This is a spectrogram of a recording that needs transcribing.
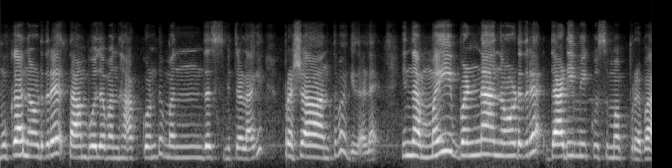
ಮುಖ ನೋಡಿದ್ರೆ ತಾಂಬೂಲವನ್ನು ಹಾಕೊಂಡು ಮಂದ ಸ್ಮಿತಳಾಗಿ ಪ್ರಶಾಂತವಾಗಿದ್ದಾಳೆ. ಇನ್ನ ಮೈ ಬಣ್ಣ ನೋಡಿದ್ರೆ ದಾಡಿಮಿ ಕುಸುಮ ಪ್ರಭಾ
